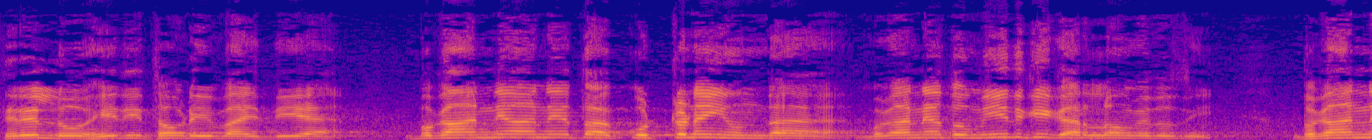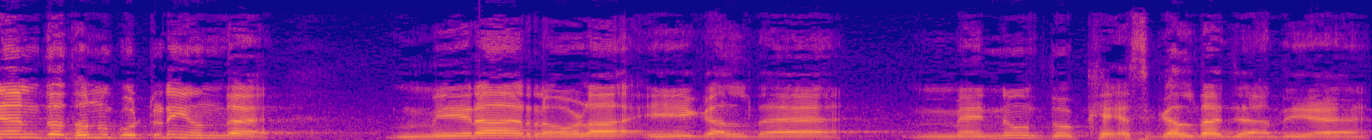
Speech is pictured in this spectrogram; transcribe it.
ਤੇਰੇ ਲੋਹੇ ਦੀ ਥੋੜੀ ਵੱਜਦੀ ਐ। ਬਗਾਨਿਆਂ ਨੇ ਤਾਂ ਕੁੱਟਣਾ ਹੀ ਹੁੰਦਾ ਹੈ ਬਗਾਨਿਆਂ ਤੋਂ ਉਮੀਦ ਕੀ ਕਰ ਲਓਗੇ ਤੁਸੀਂ? ਬਗਾਨਿਆਂ ਨੇ ਤਾਂ ਤੁਹਾਨੂੰ ਕੁੱਟਣਾ ਹੀ ਹੁੰਦਾ ਹੈ ਮੇਰਾ ਰੌਲਾ ਇਹ ਗੱਲ ਦਾ ਹੈ ਮੈਨੂੰ ਦੁੱਖ ਇਸ ਗੱਲ ਦਾ ਜ਼ਿਆਦੇ ਹੈ,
